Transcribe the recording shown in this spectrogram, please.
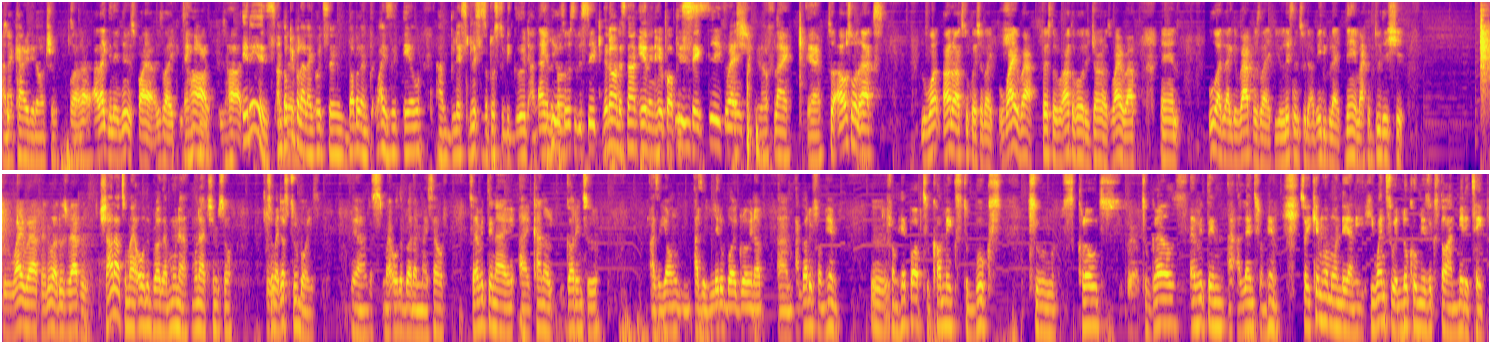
And I carried it all through. So I, I like the name. The name is fire. It's like it's hard. It's hard. it is. And but people are like, oh, it's a double and why is it ill and bliss? Bliss is supposed to be good and, and ill. supposed to be sick. they don't understand ill in hip hop is sick, sick, fresh, you know, fly. Yeah. So I also want to ask one. I want to ask two questions. Like, why rap? First of all, out of all the genres, why rap? And who are like the rappers like you listen to that made you be like, damn, I could do this shit. So why rap and who are those rappers? Shout out to my older brother Muna Muna Chimso. So we're just two boys. Yeah, just my older brother and myself. So everything I I kind of got into as a young as a little boy growing up, um, I got it from him. Mm. From hip hop to comics to books to clothes to girls, everything I, I learned from him. So he came home one day and he, he went to a local music store and made a tape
